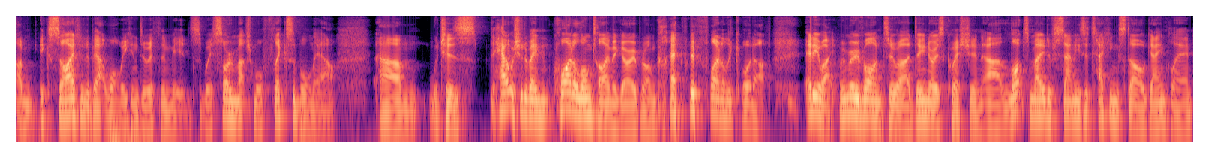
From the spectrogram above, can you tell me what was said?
I'm excited about what we can do with the mids. We're so much more flexible now, um, which is how it should have been quite a long time ago, but I'm glad we've finally caught up. Anyway, we move on to uh, Dino's question. Uh, lots made of Sammy's attacking style game plan.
